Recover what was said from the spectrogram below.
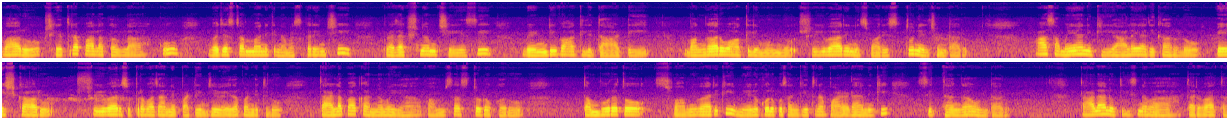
వారు క్షేత్రపాలకులకు ధ్వజస్తంభానికి నమస్కరించి ప్రదక్షిణం చేసి వెండి వాకిలి దాటి బంగారు వాకిలి ముందు శ్రీవారిని స్మరిస్తూ నిల్చుంటారు. ఆ సమయానికి ఆలయ అధికారులు పేష్కారు శ్రీవారి సుప్రభాతాన్ని పఠించే వేద పండితులు తాళ్ళపాక అన్నమయ్య వంశస్థుడొకరు తంబూరతో స్వామివారికి మేలుకొలుపు సంగీతం పాడడానికి సిద్ధంగా ఉంటారు. తాళాలు తీసిన తర్వాత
